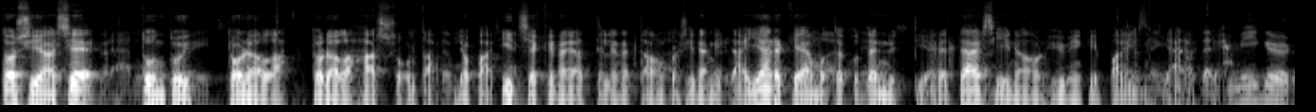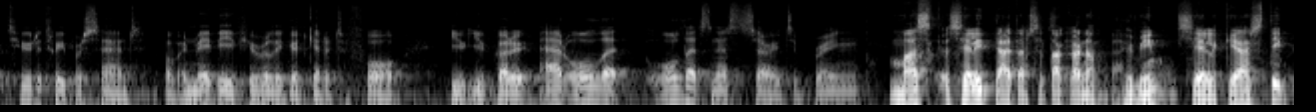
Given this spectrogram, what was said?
tosiaan se tuntui todella, todella hassulta. Jopa itsekin ajattelin, että onko siinä mitään järkeä, mutta kuten nyt tiedetään, siinä on hyvinkin paljon järkeä. Musk selittää tässä takana hyvin selkeästi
